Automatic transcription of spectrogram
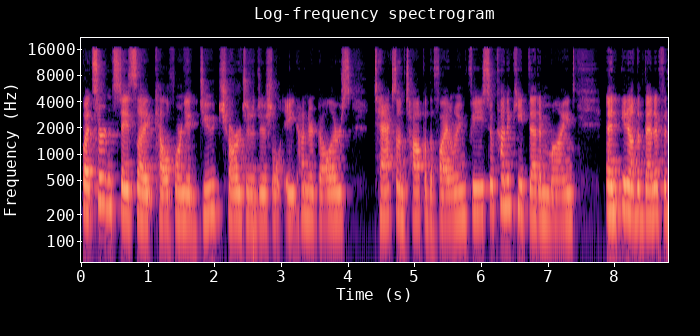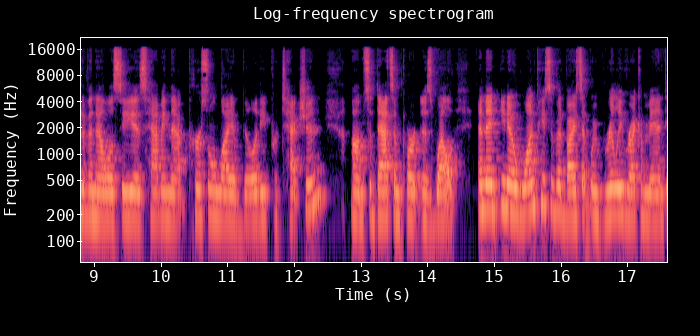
but certain states like California do charge an additional $800 tax on top of the filing fee. So kind of keep that in mind. And, you know, the benefit of an LLC is having that personal liability protection. Um, so that's important as well. And then, you know, one piece of advice that we really recommend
